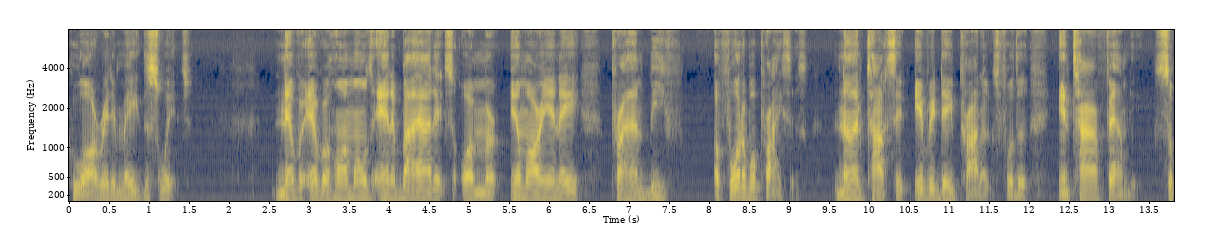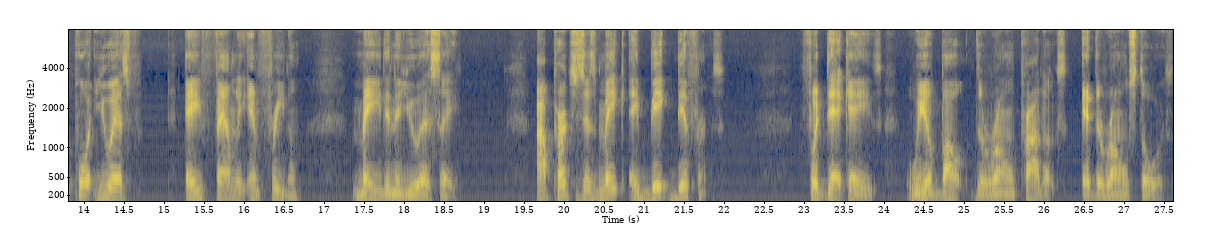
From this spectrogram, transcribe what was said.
who already made the switch. Never ever hormones, antibiotics, or mRNA prime beef. Affordable prices, non toxic, everyday products for the entire family. Support USA family and freedom made in the USA. Our purchases make a big difference. For decades, we have bought the wrong products at the wrong stores.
